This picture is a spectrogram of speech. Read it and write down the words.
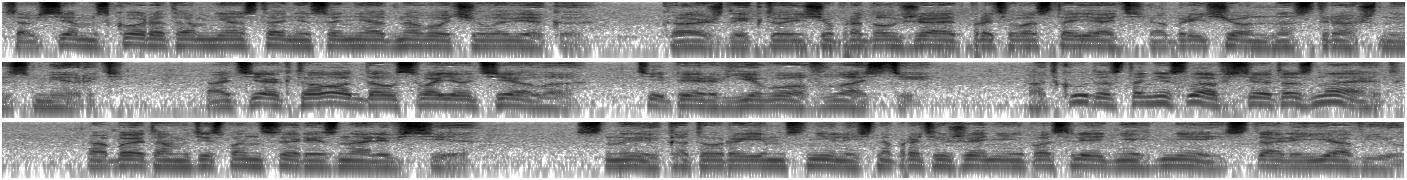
Совсем скоро там не останется ни одного человека. Каждый, кто еще продолжает противостоять, обречен на страшную смерть. А те, кто отдал свое тело, теперь в его власти. Откуда Станислав все это знает? Об этом в диспансере знали все. Сны, которые им снились на протяжении последних дней, стали явью.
